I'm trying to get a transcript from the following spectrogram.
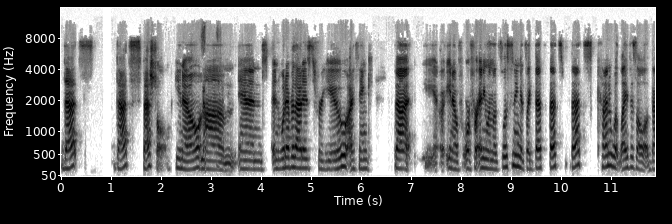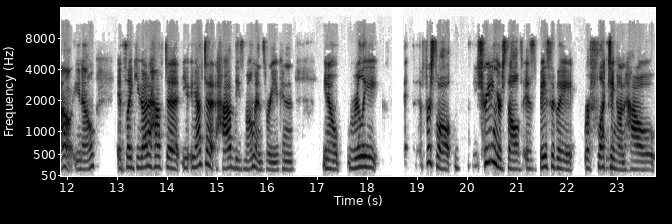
that's that's special you know yeah. um and and whatever that is for you i think that you know or for anyone that's listening it's like that that's that's kind of what life is all about you know it's like you got to have to you, you have to have these moments where you can you know really first of all treating yourself is basically reflecting on how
